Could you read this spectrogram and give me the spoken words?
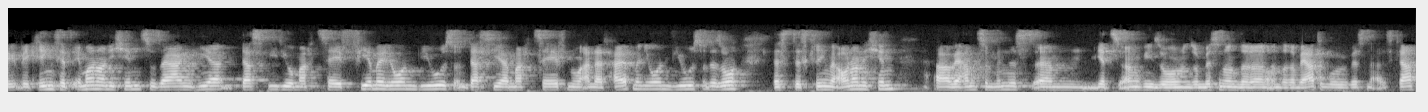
wir, wir kriegen es jetzt immer noch nicht hin zu sagen, hier das Video macht safe vier Millionen Views und das hier macht safe nur anderthalb Millionen Views oder so. Das, das kriegen wir auch noch nicht hin. Aber wir haben zumindest ähm, jetzt irgendwie so so ein bisschen unsere unsere Werte, wo wir wissen, alles klar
